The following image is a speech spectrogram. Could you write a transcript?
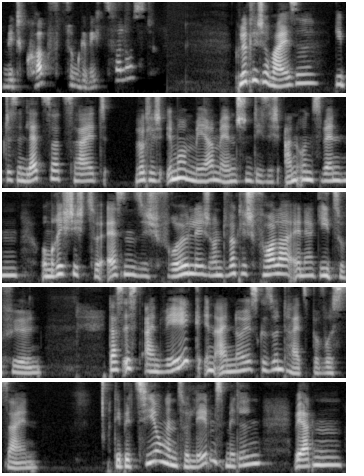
mit Kopf zum Gewichtsverlust. Glücklicherweise gibt es in letzter Zeit wirklich immer mehr Menschen, die sich an uns wenden, um richtig zu essen, sich fröhlich und wirklich voller Energie zu fühlen. Das ist ein Weg in ein neues Gesundheitsbewusstsein. Die Beziehungen zu Lebensmitteln werden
